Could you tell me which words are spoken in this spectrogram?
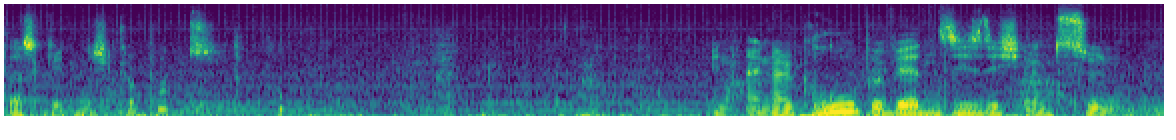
Das geht nicht kaputt. In einer Grube werden sie sich entzünden.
